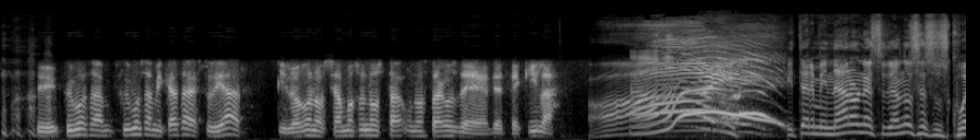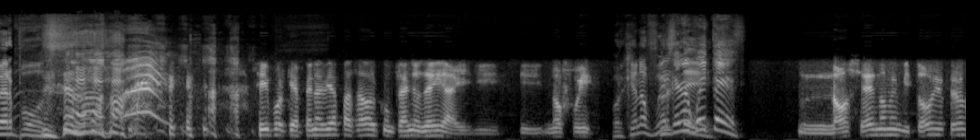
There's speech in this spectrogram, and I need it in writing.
Sí, fuimos a, fuimos a mi casa a estudiar y luego nos echamos unos, unos tragos de, de tequila. ¡Ay! Y terminaron estudiándose sus cuerpos. Sí, porque apenas había pasado el cumpleaños de ella y, y- y no fui. ¿Por qué no ¿Por fuiste? qué no fuiste? No sé, no me invitó, yo creo.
